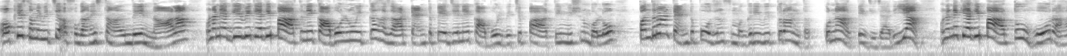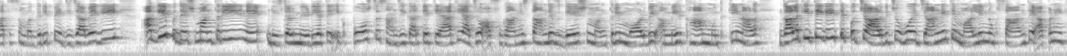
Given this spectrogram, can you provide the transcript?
ਔਖੇ ਸਮੇਂ ਵਿੱਚ ਅਫਗਾਨਿਸਤਾਨ ਦੇ ਨਾਲ ਆ। ਉਹਨਾਂ ਨੇ ਅੱਗੇ ਵੀ ਕਿਹਾ ਕਿ ਭਾਰਤ ਨੇ ਕਾਬੁਲ ਨੂੰ 1000 ਟੈਂਟ ਭੇਜੇ ਨੇ। ਕਾਬੁਲ ਵਿੱਚ ਭਾਰਤੀ ਮਿਸ਼ਨ ਵੱਲੋਂ 15 ਟੈਂਟ ਭੋਜਨ ਸਮੱਗਰੀ ਵੀ ਤੁਰੰਤ ਕੁਨਾਰ ਭੇਜੀ ਜਾ ਰਹੀ ਆ। ਉਹਨਾਂ ਨੇ ਕਿਹਾ ਕਿ ਭਾਰਤ ਤੋਂ ਹੋਰ ਰਾਹਤ ਸਮੱਗਰੀ ਭੇਜੀ ਜਾਵੇਗੀ। ਅੱਗੇ ਵਿਦੇਸ਼ ਮੰਤਰੀ ਨੇ ਡਿਜੀਟਲ ਮੀਡੀਆ ਤੇ ਇੱਕ ਪੋਸਟ ਸਾਂਝੀ ਕਰਕੇ ਕਿਹਾ ਕਿ ਅੱਜ ਉਹ ਅਫਗਾਨਿਸਤਾਨ ਦੇ ਵਿਦੇਸ਼ ਮੰਤਰੀ ਮੌਲਵੀ ਅਮੀਰ ਖਾਨ ਮੁਤਕੀ ਨਾਲ ਗੱਲ ਕੀਤੀ ਗਈ ਤੇ ਭੂਚਾਲ ਵਿੱਚ ਹੋਏ ਜਾਨੀ ਤੇ ਮਾਲੀ ਨੁਕਸਾਨ ਤੇ ਆਪਣੀ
